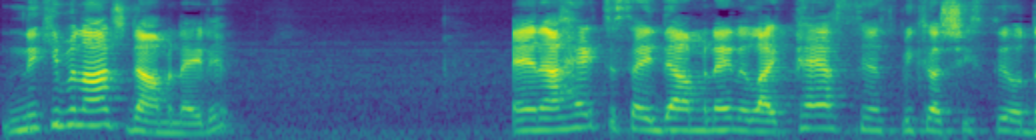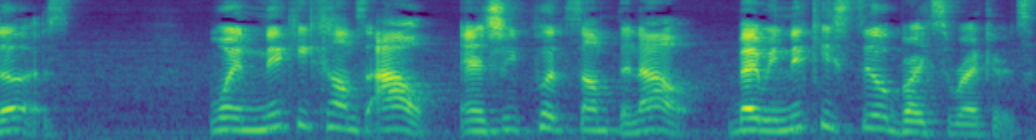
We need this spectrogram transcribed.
Nicki Minaj dominated. And I hate to say dominated like past tense because she still does. When Nicki comes out and she puts something out, baby, Nicki still breaks records.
